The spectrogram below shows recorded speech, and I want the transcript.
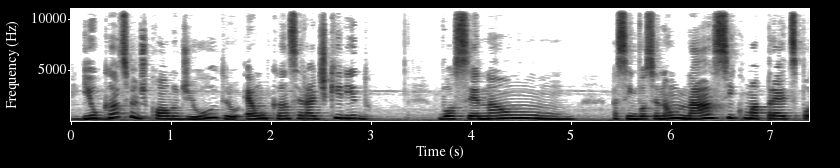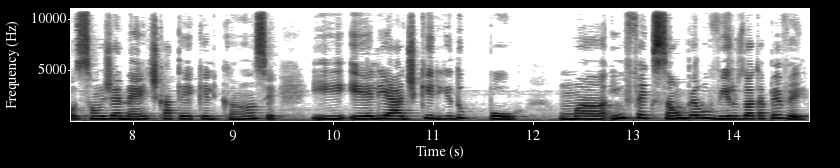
Uhum. E o câncer de colo de útero é um câncer adquirido. Você não assim, você não nasce com uma predisposição genética a ter aquele câncer e, e ele é adquirido por uma infecção pelo vírus do HPV,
